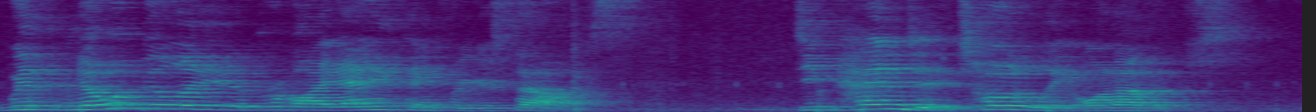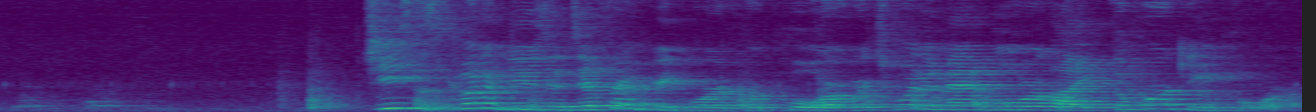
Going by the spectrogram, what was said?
with no ability to provide anything for yourselves, dependent totally on others. Jesus could have used a different Greek word for poor, which would have meant more like the working poor.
